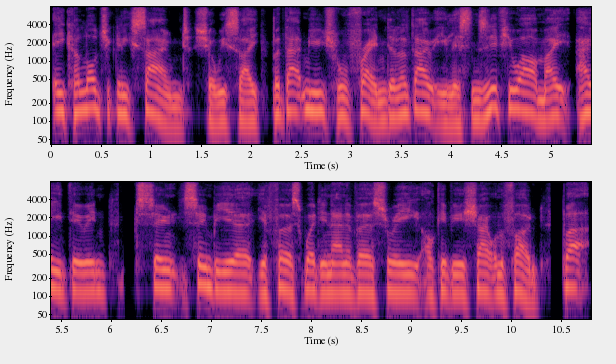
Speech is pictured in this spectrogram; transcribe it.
ecologically sound, shall we say. But that mutual friend, and I doubt he listens. And if you are, mate, how you doing? Soon, soon be your, your first wedding anniversary. I'll give you a shout on the phone. But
